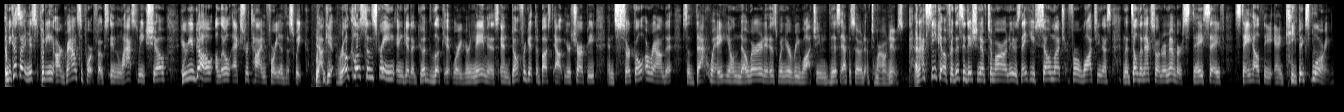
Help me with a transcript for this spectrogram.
And because I missed putting our ground support folks in last week's show, here you go, a little extra time for you this week. Now get real close to the screen and get a good look at where your name is. And don't forget to bust out your Sharpie and circle around it so that way you'll know where it is when you're rewatching this episode of Tomorrow News. And that's Seco for this edition of Tomorrow News. Thank you so much for watching us. And until the next one, remember, stay safe, stay healthy, and keep exploring.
